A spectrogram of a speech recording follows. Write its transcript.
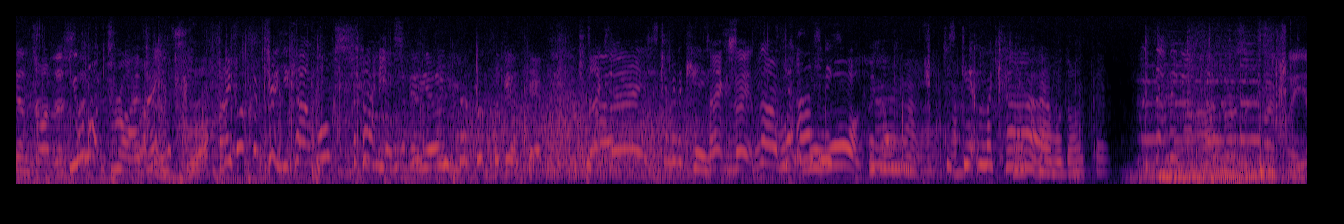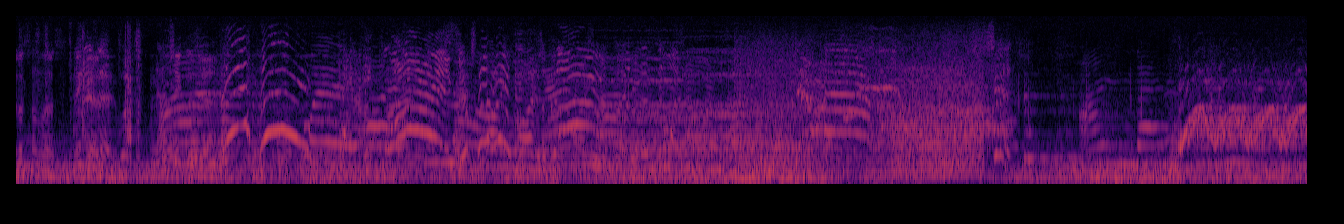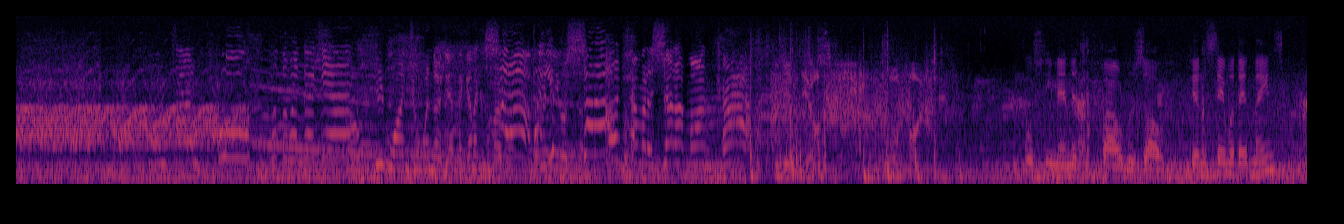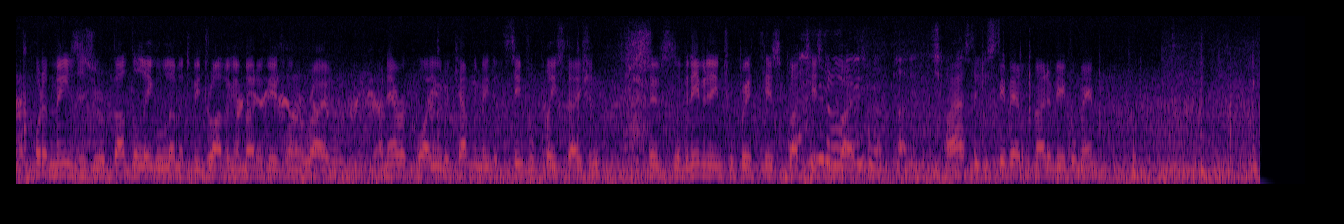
going to drive this You're not driving. Driving? Look at you, you can't walk straight. Look at you. Forget a cab. Taxi! Just give me the keys. Taxi! No, we'll, we'll walk. no, Just get in the Okay, car. well, don't go. What's something else? I've got a surprise for you. Listen to this. Here you go. Check this out. Six money wind your window down. They're going to come Shut over. up, Come into you- your- shut up. Don't tell me to shut up, my own car. Unfortunately, man, that's a failed result. Do you understand what that means? What it means is you're above the legal limit to be driving a motor vehicle on a road. I now require you to accompany me to the central police station for the purposes of an evidential breath test, blood test, and both. I ask that you step out of the motor vehicle, ma'am.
